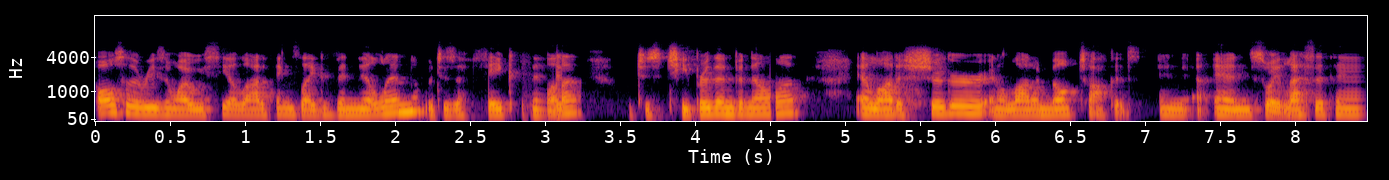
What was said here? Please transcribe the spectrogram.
also the reason why we see a lot of things like vanillin, which is a fake vanilla, which is cheaper than vanilla, and a lot of sugar and a lot of milk chocolates and, and soy lecithin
